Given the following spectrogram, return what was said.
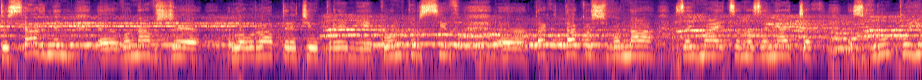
досягнень. Е, Вона вже лауреат третьої премії конкурсів. Е, Так, також вона займається на заняттях з групою,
